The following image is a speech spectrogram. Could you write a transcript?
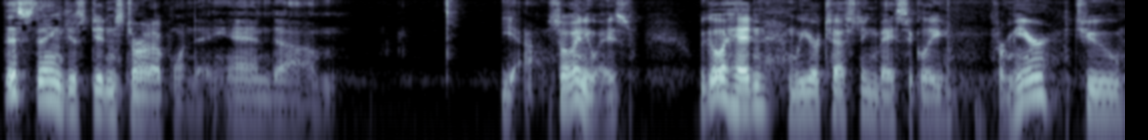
this thing just didn't start up one day. And, um, yeah. So anyways, we go ahead. And we are testing basically from here to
